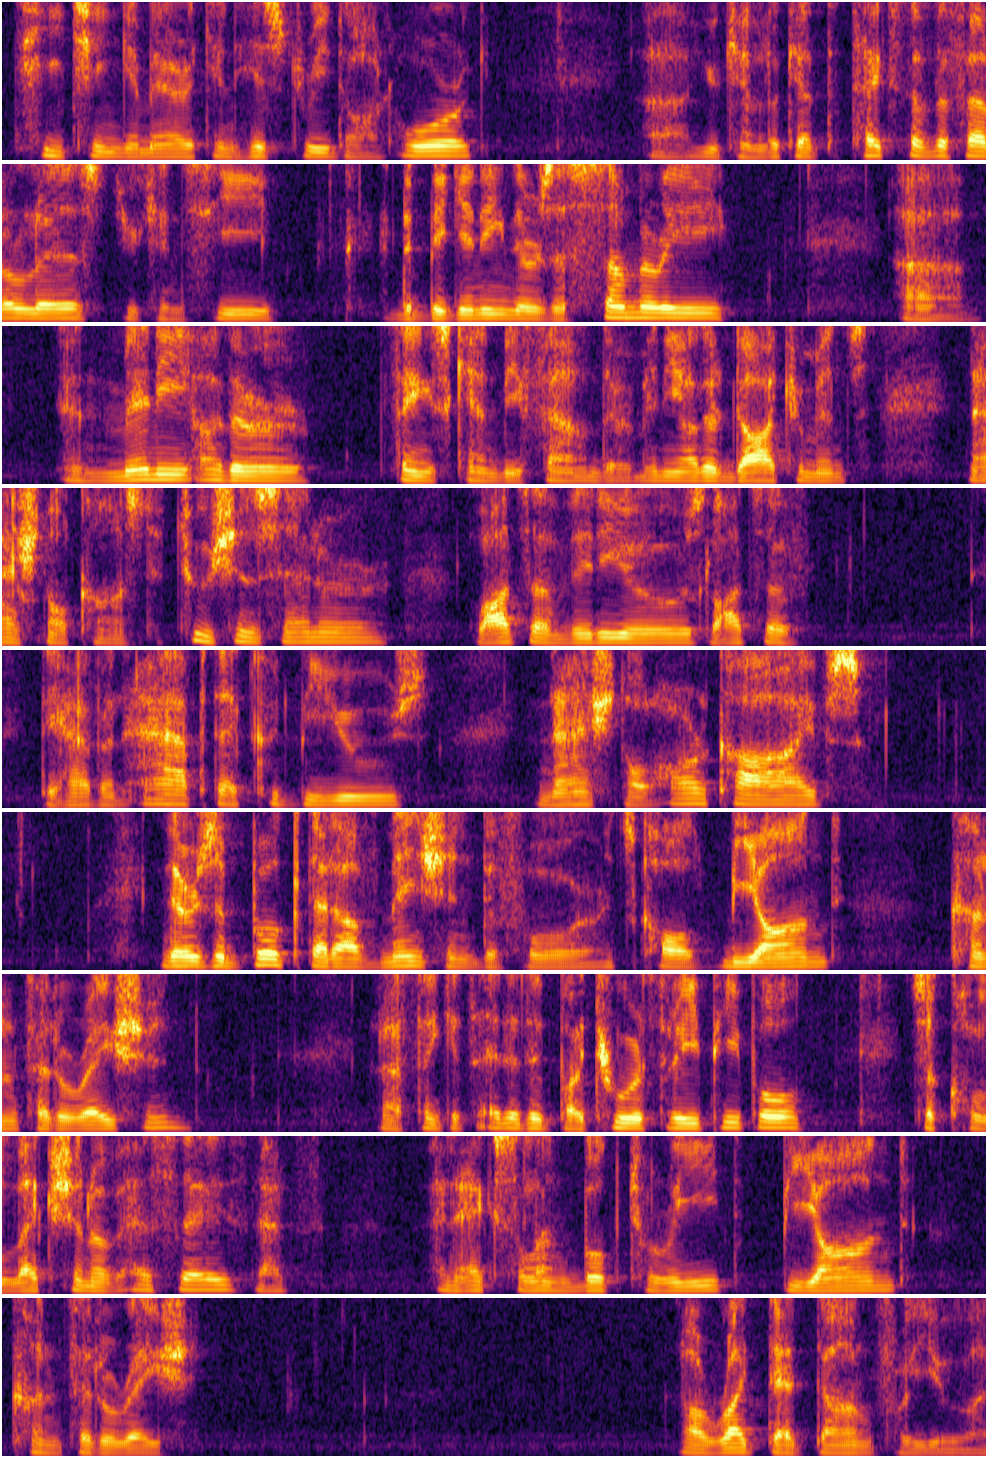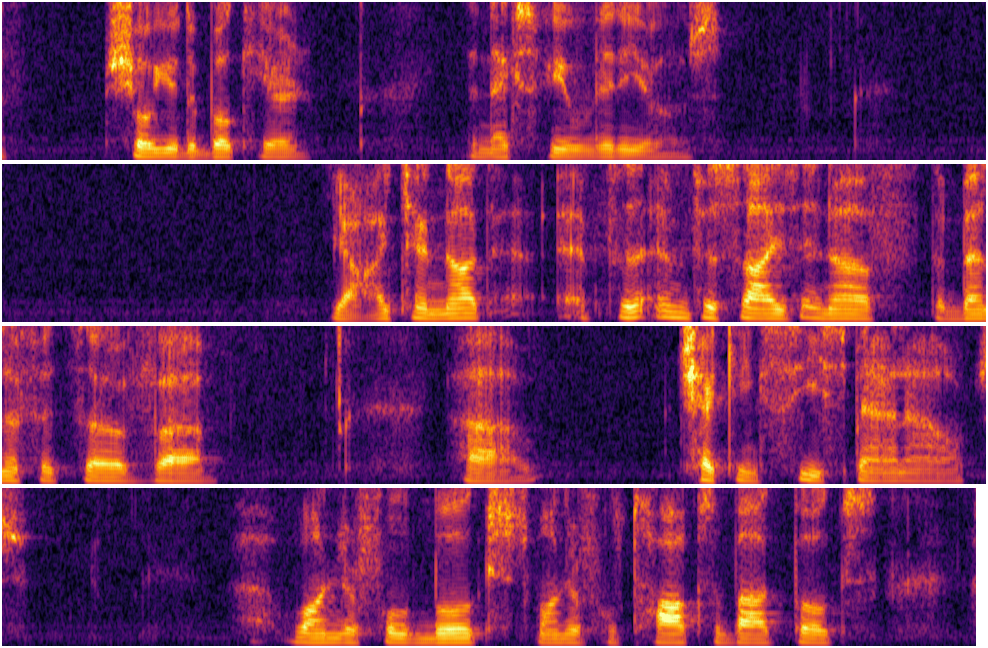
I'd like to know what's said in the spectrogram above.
TeachingAmericanHistory.org. Uh, you can look at the text of the Federalist. You can see at the beginning there's a summary, uh, and many other things can be found there. Many other documents. National Constitution Center, lots of videos, lots of they have an app that could be used, National Archives. There's a book that I've mentioned before. It's called Beyond Confederation. And I think it's edited by two or three people. It's a collection of essays. That's an excellent book to read, Beyond Confederation. I'll write that down for you. I'll show you the book here in the next few videos yeah, I cannot emphasize enough the benefits of uh, uh, checking C-SPAN out. Uh, wonderful books, wonderful talks about books,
